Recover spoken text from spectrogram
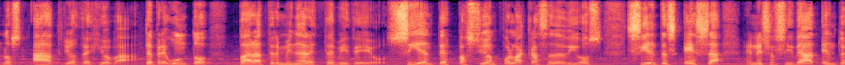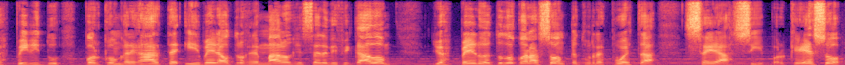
los atrios de Jehová. Te pregunto, para terminar este video, ¿sientes pasión por la casa de Dios? ¿Sientes esa necesidad en tu espíritu por congregarte y ver a otros hermanos y ser edificados? Yo espero de todo corazón que tu respuesta sea sí, porque eso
